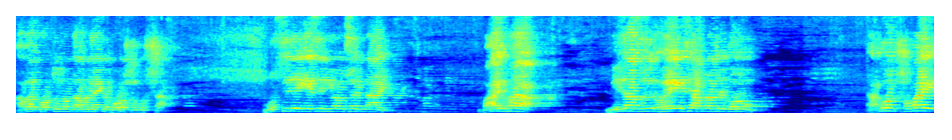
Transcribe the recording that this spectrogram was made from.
আবার বর্তমান জামানায় একটা বড় সমস্যা। মসজিদে গেছে ইমাম সাহেব নাই। ভাই ভাইয়া মেজাজ হয়ে- গেছে আপনাদের গরম। এখন সবাই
